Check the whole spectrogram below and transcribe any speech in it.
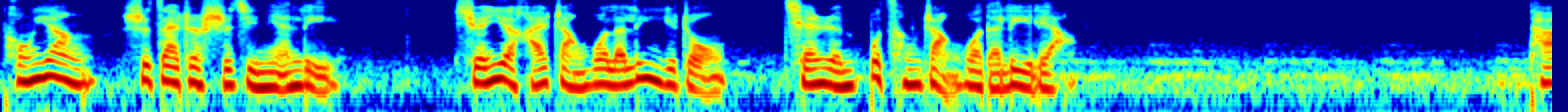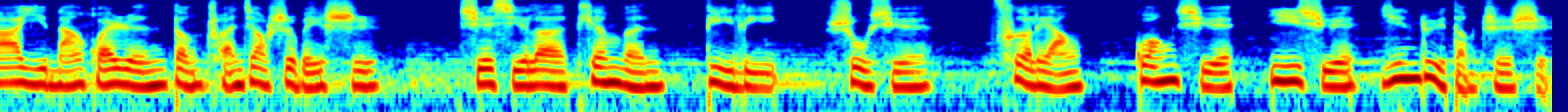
同样是在这十几年里，玄烨还掌握了另一种前人不曾掌握的力量。他以南怀仁等传教士为师，学习了天文、地理、数学、测量、光学、医学、音律等知识。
